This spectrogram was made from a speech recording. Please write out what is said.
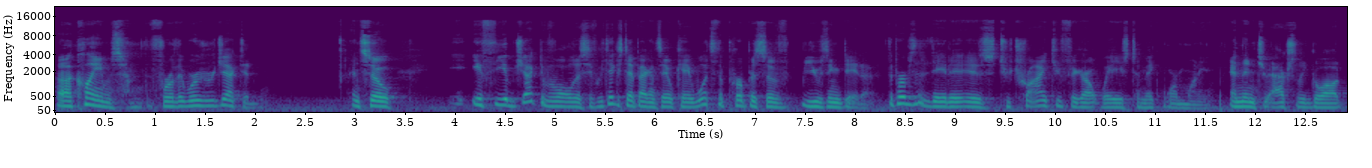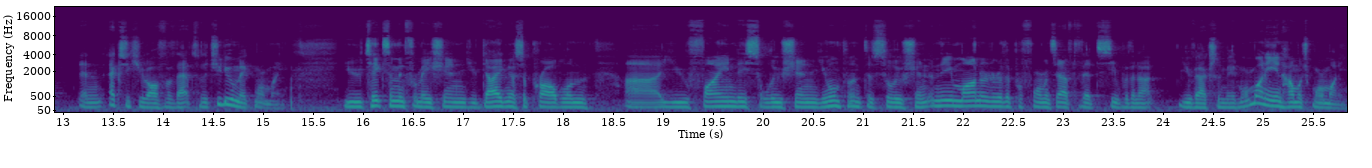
uh, claims for that were rejected. And so if the objective of all this, if we take a step back and say, okay, what's the purpose of using data? The purpose of the data is to try to figure out ways to make more money and then to actually go out and execute off of that so that you do make more money. You take some information, you diagnose a problem, uh, you find a solution, you implement the solution, and then you monitor the performance after that to see whether or not you've actually made more money and how much more money,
